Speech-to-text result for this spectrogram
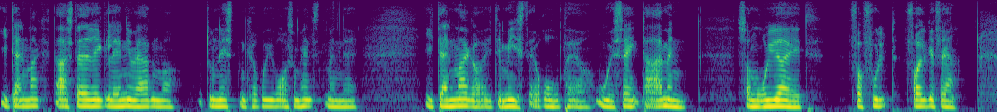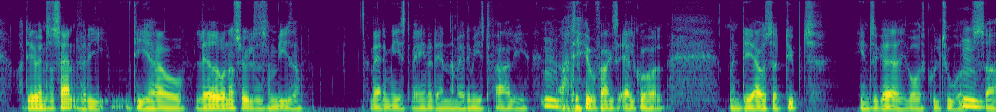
i Danmark. Der er stadigvæk lande i verden, hvor du næsten kan ryge hvor som helst, men øh, i Danmark og i det meste af Europa og USA, der er man som ryger et forfulgt folkefærd. Og det er jo interessant, fordi de har jo lavet undersøgelser, som viser, hvad er det mest vanedannende, og hvad er det mest farlige. Mm. Og det er jo faktisk alkohol. Men det er jo så dybt integreret i vores kultur, Mm. så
